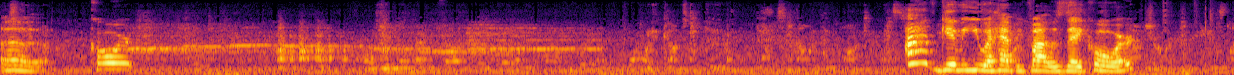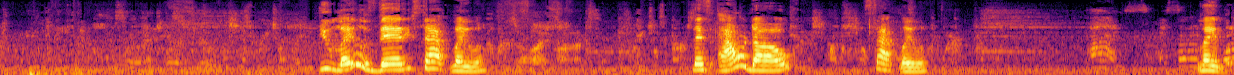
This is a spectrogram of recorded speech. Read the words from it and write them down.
uh card. I've given you a happy Father's Day card. You Layla's daddy. Stop, Layla. That's our dog. Stop, Layla. Layla,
